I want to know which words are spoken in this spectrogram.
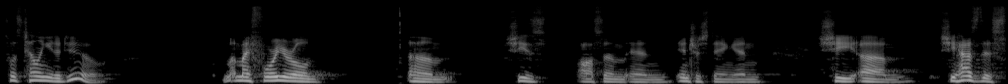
That's what it's telling you to do my four year old, um, she's awesome and interesting, and she um, she has this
